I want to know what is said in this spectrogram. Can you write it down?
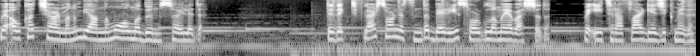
ve avukat çağırmanın bir anlamı olmadığını söyledi. Dedektifler sonrasında Barry'i sorgulamaya başladı ve itiraflar gecikmedi.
